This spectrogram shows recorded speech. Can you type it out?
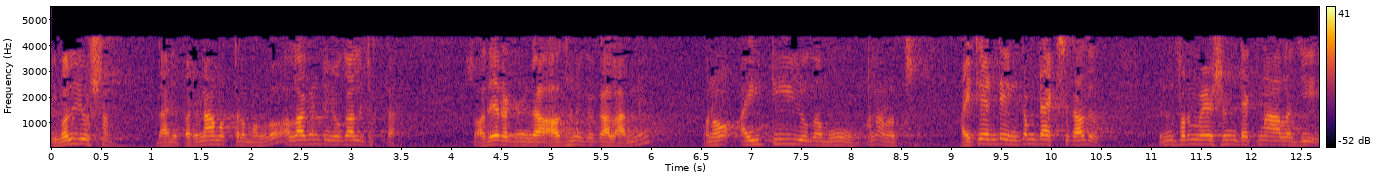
ఇవల్యూషన్ దాని పరిణామక్రమంలో అలాగంటే యుగాలు చెప్తారు. సో అదే రకంగా ఆధునిక కాలాన్ని మనం ఐటీ యుగము అని అనొచ్చు. ఐటీ అంటే ఇన్కమ్ ట్యాక్స్ కాదు. ఇన్ఫర్మేషన్ టెక్నాలజీ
